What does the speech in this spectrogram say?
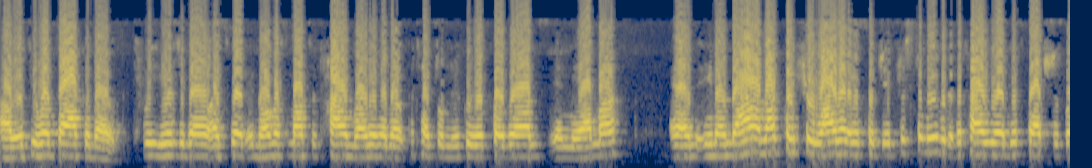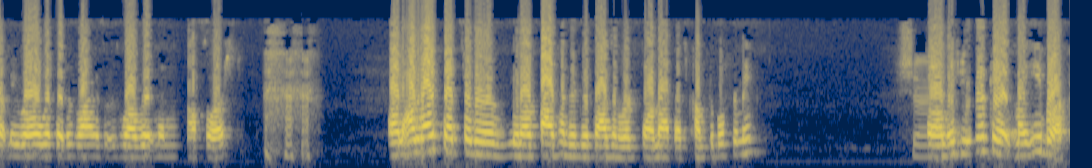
Um, if you look back about three years ago, I spent enormous amounts of time writing about potential nuclear programs in Myanmar. And, you know, now I'm not quite sure why that was such interest to me, but at the time, yeah, Dispatch just let me roll with it as long as it was well written and well sourced. and I like that sort of, you know, 500 to 1,000 word format that's comfortable for me. Sure. And if you look at my ebook,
